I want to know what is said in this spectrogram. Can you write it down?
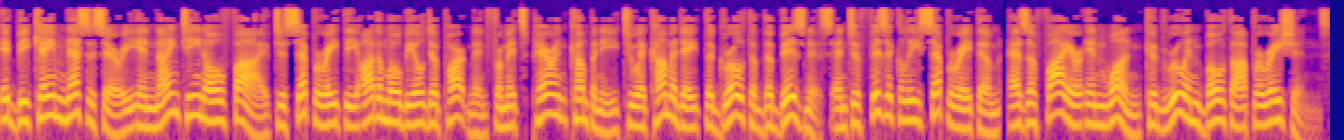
It became necessary in 1905 to separate the automobile department from its parent company to accommodate the growth of the business and to physically separate them, as a fire in one could ruin both operations.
